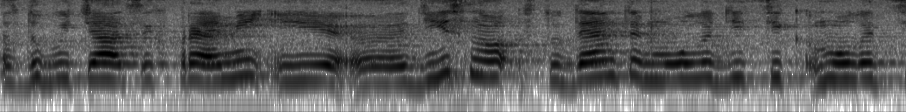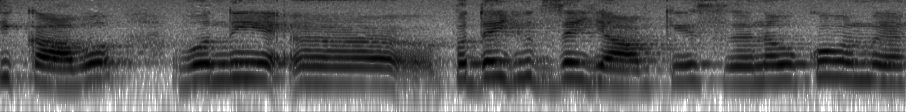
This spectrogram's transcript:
здобуття цих премій, і е, дійсно студенти молоді молодь цікаво. Вони е, подають заявки з науковими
